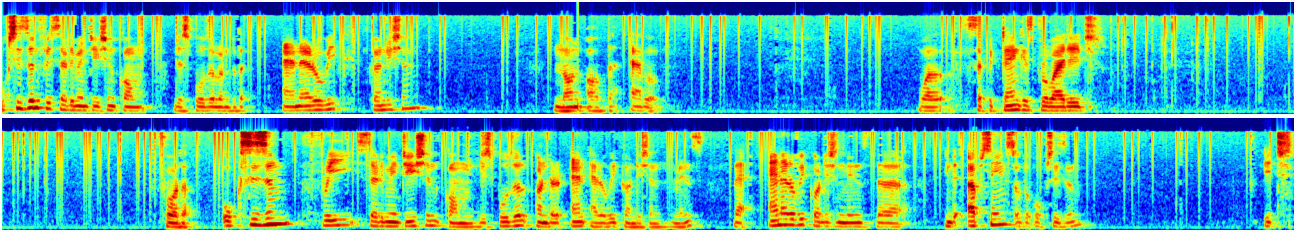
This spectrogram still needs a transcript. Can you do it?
oxygen free sedimentation come disposal under the anaerobic condition none of the above. While septic tank is provided for the oxygen free sedimentation cum disposal under anaerobic condition means the anaerobic condition means the in the absence of the oxygen it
